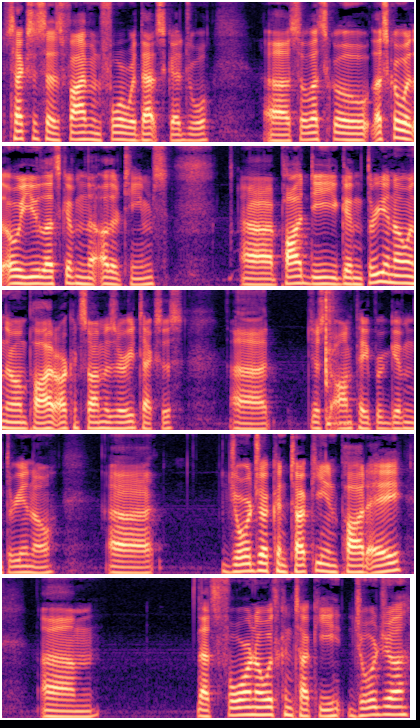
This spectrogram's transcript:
Texas as five and four with that schedule. Uh, so let's go. Let's go with OU. Let's give them the other teams. Uh, pod D, you give them three and zero oh in their own pod. Arkansas, Missouri, Texas. Uh, just on paper, give them three and zero. Oh. Uh, Georgia, Kentucky, in Pod A. Um, that's four and zero oh with Kentucky. Georgia.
